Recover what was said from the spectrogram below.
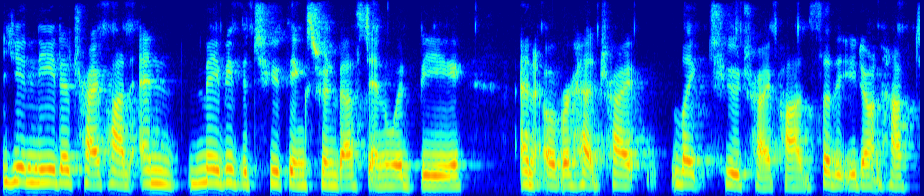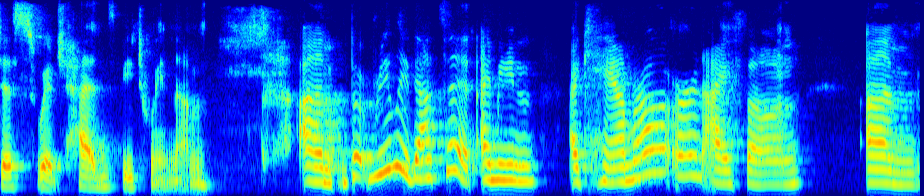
you need a tripod. And maybe the two things to invest in would be an overhead tri like two tripods, so that you don't have to switch heads between them. Um, but really, that's it. I mean, a camera or an iPhone, um,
